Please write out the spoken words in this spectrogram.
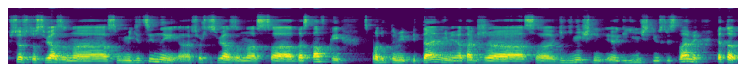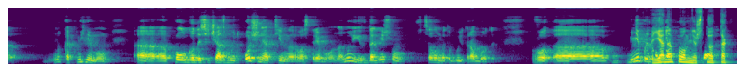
все, что связано с медициной, э, все, что связано с доставкой, с продуктами питания, а также с гигиеническими средствами, это, ну, как минимум, полгода сейчас будет очень активно востребовано, ну и в дальнейшем в целом это будет работать. Вот. Мне Я напомню, что так,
